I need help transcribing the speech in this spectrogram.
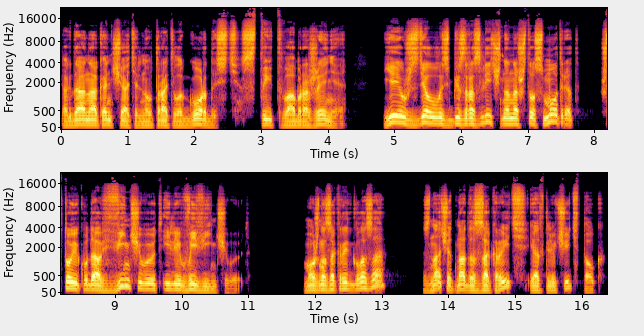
Когда она окончательно утратила гордость, стыд, воображение — Ей уж сделалось безразлично, на что смотрят, что и куда ввинчивают или вывинчивают. Можно закрыть глаза? Значит, надо закрыть и отключить ток.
